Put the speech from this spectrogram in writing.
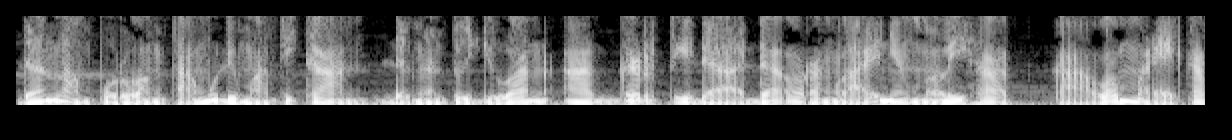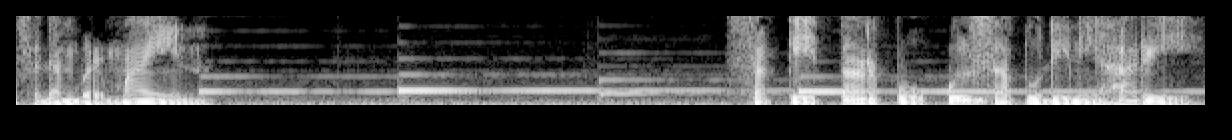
dan lampu ruang tamu dimatikan dengan tujuan agar tidak ada orang lain yang melihat kalau mereka sedang bermain. Sekitar pukul satu dini hari,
